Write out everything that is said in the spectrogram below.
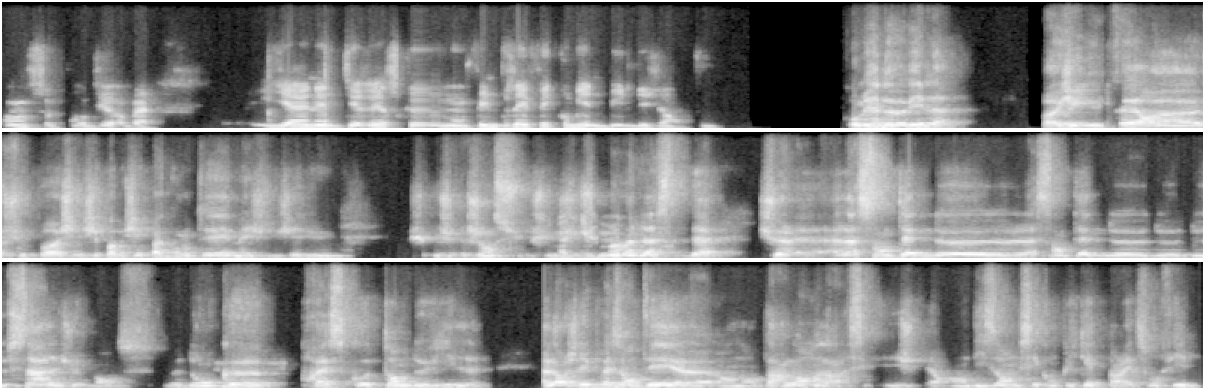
France pour dire, ben, il y a un intérêt à ce que mon film. Vous avez fait combien de villes déjà en tout Combien de villes bah, J'ai dû faire, euh, je sais pas, j'ai pas, pas compté, mais j'ai dû. j'en suis, je, suis à la centaine de la centaine de, de, salles, je pense, donc euh, presque autant de villes. Alors je l'ai présenté euh, en en parlant, en disant que c'est compliqué de parler de son film.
